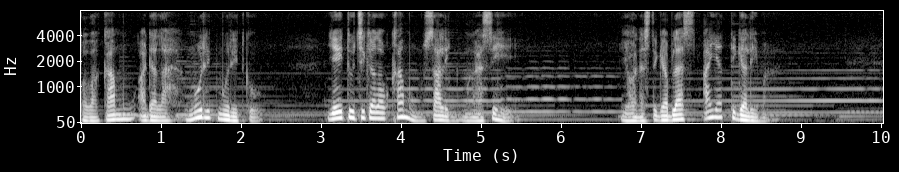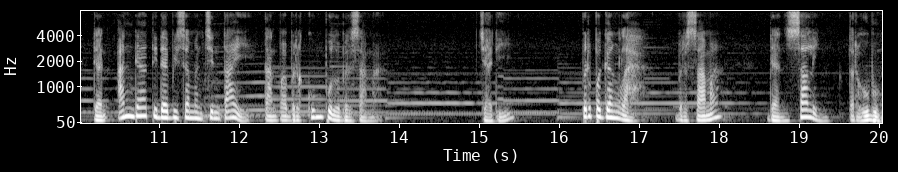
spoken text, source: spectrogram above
bahwa kamu adalah murid-muridku, yaitu jikalau kamu saling mengasihi." Yohanes 13 ayat 35. Dan Anda tidak bisa mencintai tanpa berkumpul bersama. Jadi, berpeganglah bersama dan saling terhubung.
